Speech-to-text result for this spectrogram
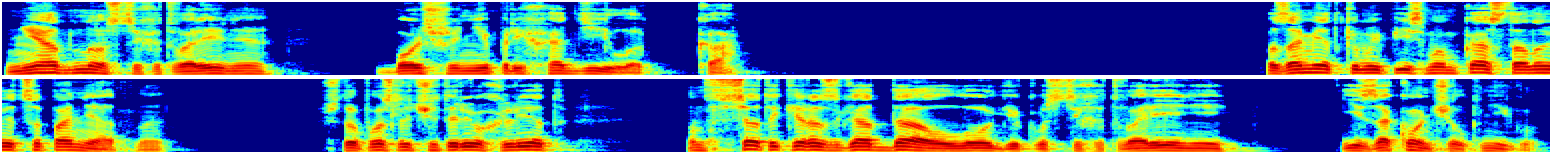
ни одно стихотворение больше не приходило к. По заметкам и письмам К становится понятно, что после четырех лет он все-таки разгадал логику стихотворений и закончил книгу.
